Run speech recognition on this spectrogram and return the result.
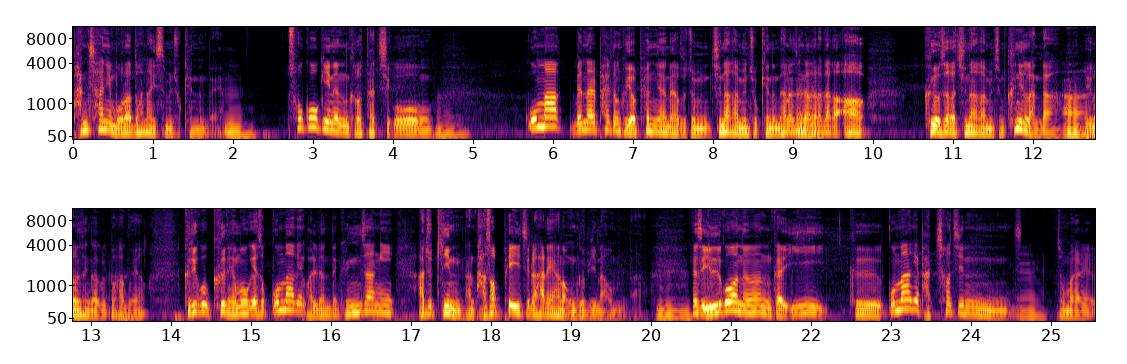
반찬이 뭐라도 하나 있으면 좋겠는데 음. 소고기는 그렇다 치고 꼬막 맨날 팔던 그 여편녀라도 좀 지나가면 좋겠는데 하는 생각을 하다가 아 그 여자가 지나가면 좀 큰일 난다 아. 이런 생각을 또 하고요. 그리고 그 대목에서 꼬막에 관련된 굉장히 아주 긴 한 다섯 페이지를 할애한 언급이 나옵니다. 음. 그래서 일권은 그러니까 이 그 꼬막에 받쳐진 예. 정말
